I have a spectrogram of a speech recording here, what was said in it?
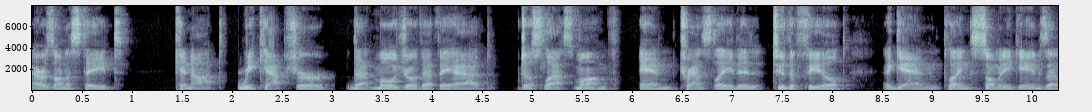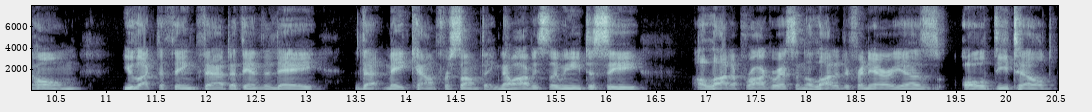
Arizona State cannot recapture that mojo that they had just last month and translate it to the field again, playing so many games at home, you like to think that at the end of the day, that may count for something. Now, obviously, we need to see a lot of progress in a lot of different areas, all detailed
